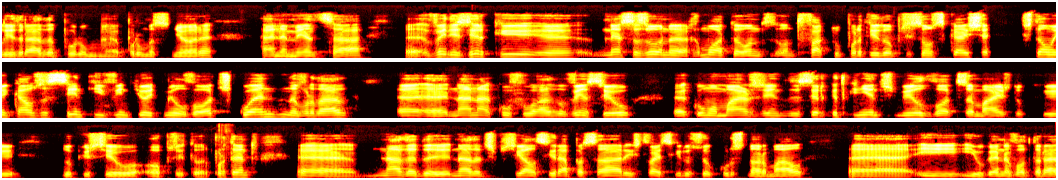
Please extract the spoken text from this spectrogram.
liderada por uma, por uma senhora, Ana Mensah, veio dizer que nessa zona remota onde, onde de facto o partido da oposição se queixa, estão em causa 128 mil votos, quando na verdade Nana Akufo-Addo venceu com uma margem de cerca de 500 mil votos a mais do que do que o seu opositor. Portanto, uh, nada, de, nada de especial se irá passar, isto vai seguir o seu curso normal, Uh, e, e, o Gana voltará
